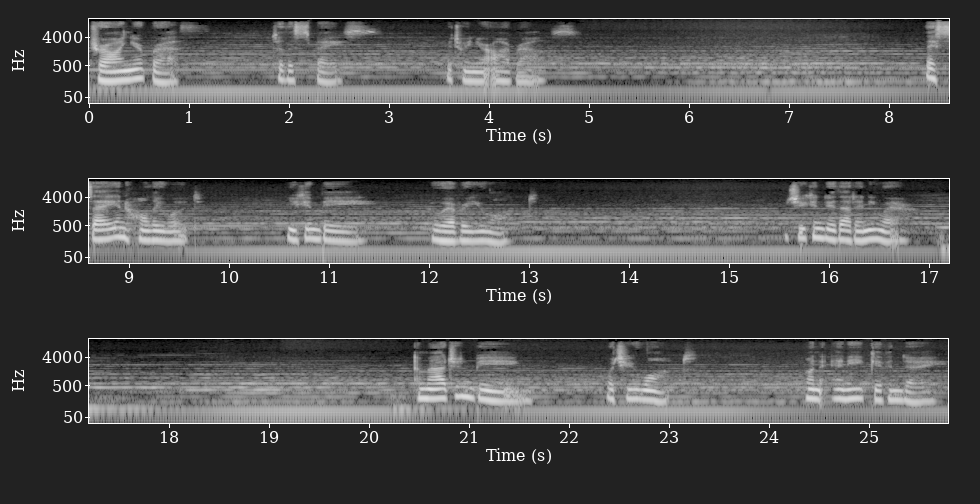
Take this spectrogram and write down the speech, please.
Drawing your breath to the space between your eyebrows. They say in Hollywood, you can be whoever you want. But you can do that anywhere. Imagine being what you want on any given day.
